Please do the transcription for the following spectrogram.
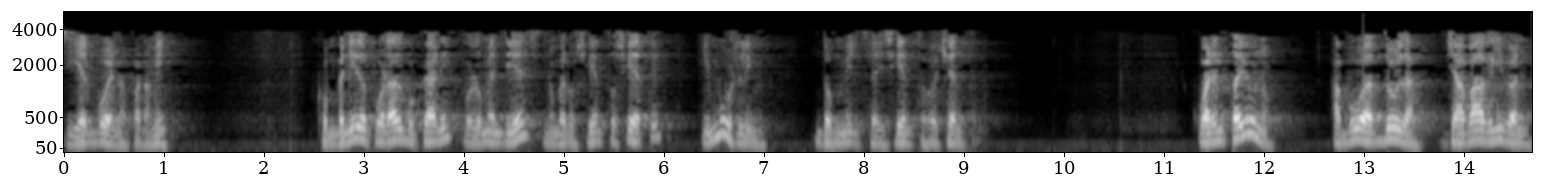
si es buena para mí. Convenido por Al-Bukhari, volumen 10, número 107, y Muslim, 2680. 41. Abu Abdullah Jabab ibn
